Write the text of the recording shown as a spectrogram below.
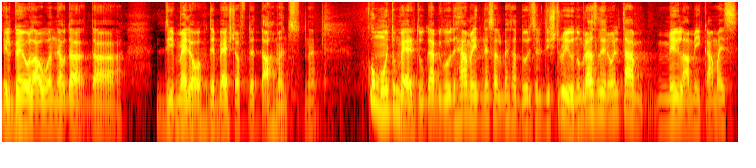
Ele ganhou lá o anel da, da de melhor, The Best of the Tournaments, né? Com muito mérito. O Gabigol realmente nessa Libertadores ele destruiu. No Brasileirão ele tá meio lá, meio cá, mas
